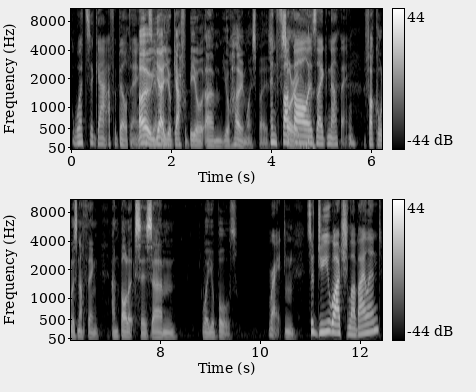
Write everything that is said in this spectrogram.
what's a gaff? A building? Oh yeah, your gaff would be your um your home, I suppose. and fuck Sorry. all is like nothing, fuck all is nothing, and bollocks is um well your balls. right? Mm. So do you watch Love Island?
